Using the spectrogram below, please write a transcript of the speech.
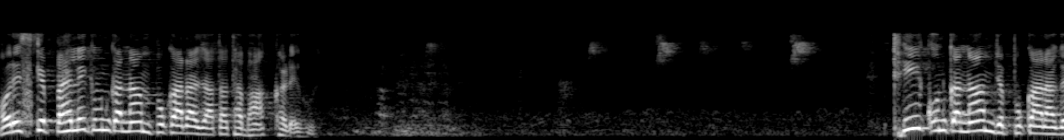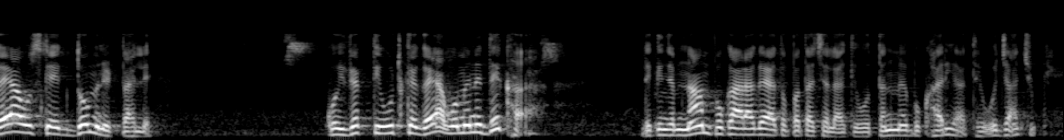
और इसके पहले कि उनका नाम पुकारा जाता था, भाग खड़े हुए। ठीक उनका नाम जब पुकारा गया, उसके एक दो मिनट पहले, कोई व्यक्ति उठ के गया, वो मैंने देखा। लेकिन जब नाम पुकारा गया तो पता चला कि वो तन में बुखारिया थे वो जा चुके।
